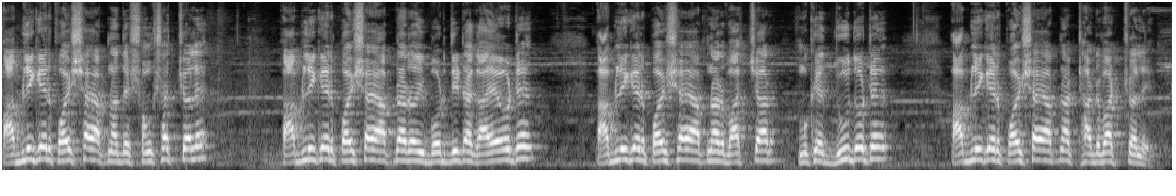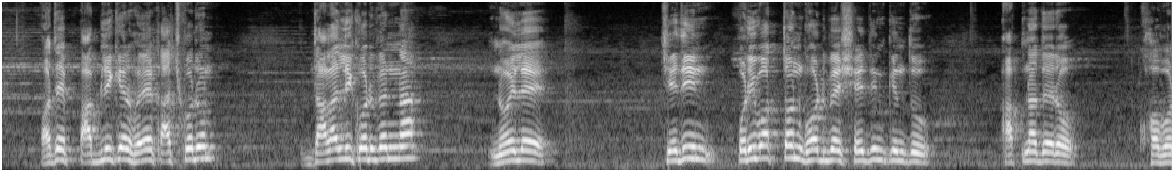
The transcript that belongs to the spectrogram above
পাবলিকের পয়সায় আপনাদের সংসার চলে পাবলিকের পয়সায় আপনার ওই বর্দিটা গায়ে ওঠে পাবলিকের পয়সায় আপনার বাচ্চার মুখে দুধ ওঠে পাবলিকের পয়সায় আপনার ঠাটবাট চলে। অতএব পাবলিকের হয়ে কাজ করুন, দালালি করবেন না, নইলে যেদিন পরিবর্তন ঘটবে সেদিন কিন্তু আপনাদেরও খবর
